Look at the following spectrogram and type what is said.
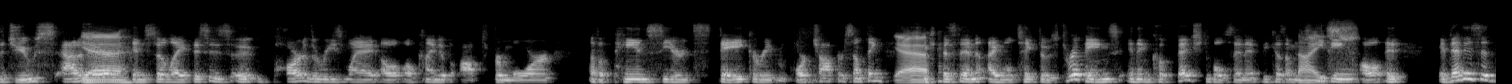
the juice out of yeah. there. And so like this is a, part of the reason why I, will kind of opt for more of a pan seared steak or even pork chop or something. Yeah. Because then I will take those drippings and then cook vegetables in it because I'm nice. keeping all it. that is a,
